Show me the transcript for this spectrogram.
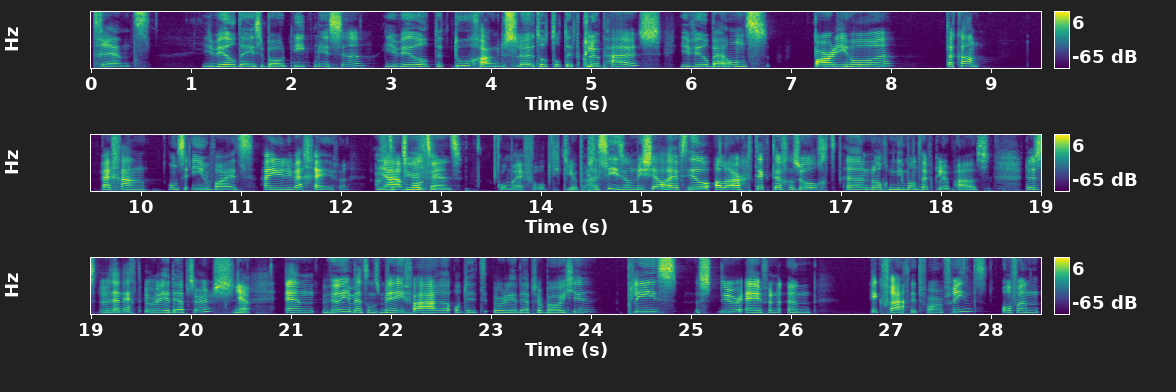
trend? Je wil deze boot niet missen. Je wil de toegang, de sleutel tot dit clubhuis. Je wil bij ons party horen. Dat kan. Wij gaan onze invites aan jullie weggeven. Ja, want Architectuurfans, kom even op die club uit. Precies, want Michel heeft heel alle architecten gezocht. en nog niemand heeft Clubhouse. Dus we zijn echt early adapters. Ja. En wil je met ons meevaren op dit early adapter bootje? Please stuur even een ik vraag dit voor een vriend. Of een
